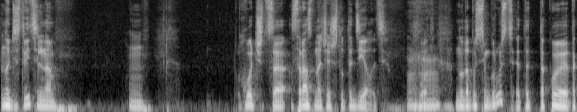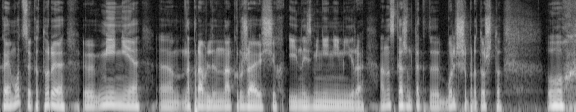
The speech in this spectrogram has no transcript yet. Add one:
ну, действительно, хочется сразу начать что-то делать. Вот. Мгм. Но, допустим, грусть — это такое, такая эмоция, которая э, менее э, направлена на окружающих и на изменение мира. Она, скажем так, э, больше про то, что Ох,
